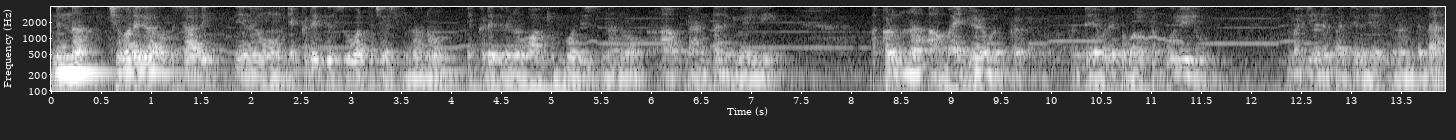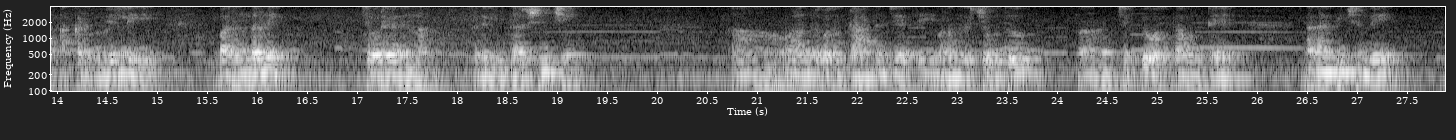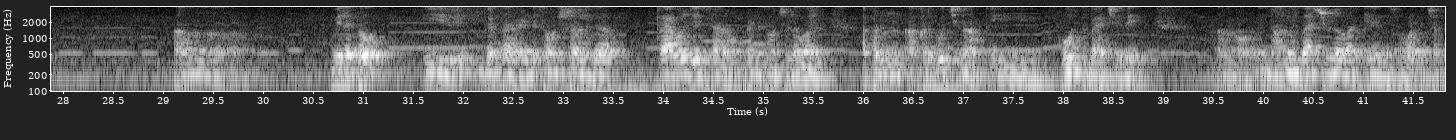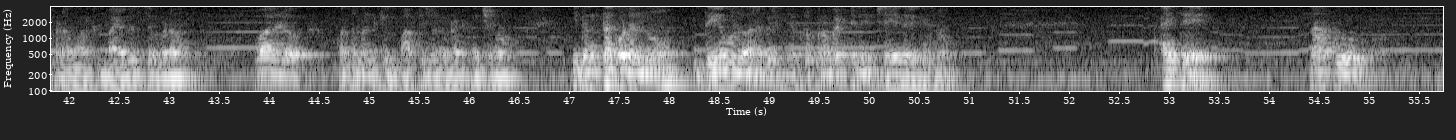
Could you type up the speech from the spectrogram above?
నిన్న చివరిగా ఒకసారి నేను ఎక్కడైతే సువార్త చేస్తున్నానో ఎక్కడైతే నేను వాకింగ్ బోధిస్తున్నానో ఆ ప్రాంతానికి వెళ్ళి అక్కడ ఉన్న ఆ మైగ్రేట్ వర్కర్స్ అంటే ఎవరైతే వలస కూలీలు మధ్యలోనే పరిచయం చేస్తున్నాను కదా అక్కడికి వెళ్ళి వారందరినీ చివరిగా నిన్న సరే దర్శించి వాళ్ళందరి కోసం ప్రార్థన చేసి వాళ్ళందరికీ చెబుతూ చెప్పి వస్తూ ఉంటే నాకు అనిపించింది వీళ్ళతో ఈ గత రెండు సంవత్సరాలుగా ట్రావెల్ చేశాను. రెండు సంవత్సరాల వాళ్ళు అక్కడ అక్కడికి వచ్చిన ఈ ఫోర్త్ బ్యాచ్ ఇది. నాలుగు బ్యాచ్ల్లో వారికి నేను సువార్త చెప్పడం వారికి బైబిల్స్ ఇవ్వడం వారిలో కొంతమందికి బాప్తిజంలో నడిపించడం. ఇదంతా కూడాను దేవుడు అనుగ్రహించిన కృపను బట్టి నేను చేయగలిగాను. అయితే నాకు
